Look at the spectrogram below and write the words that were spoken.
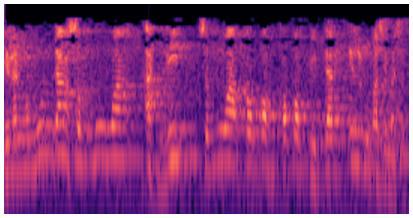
dengan mengundang semua ahli, semua tokoh-tokoh bidang ilmu masing-masing.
